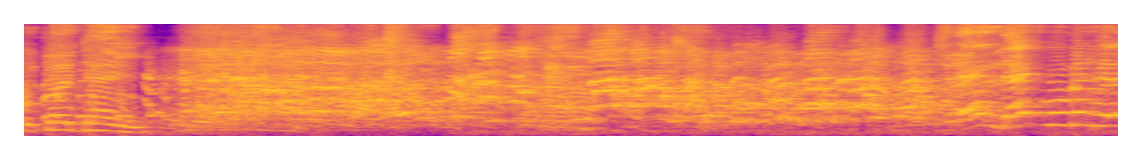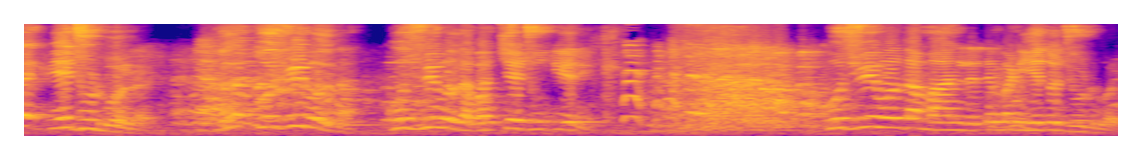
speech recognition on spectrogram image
उतर जाई दैट मेरे ये झूठ बोल रहा मतलब कुछ भी बोलता, कुछ भी बोलता, बच्चे चूतिए नहीं। कुछ भी बोलता मान लेते बट ये तो झूठ बोल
